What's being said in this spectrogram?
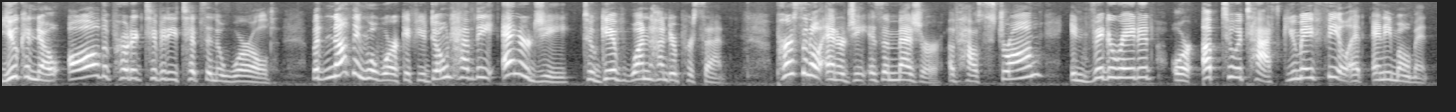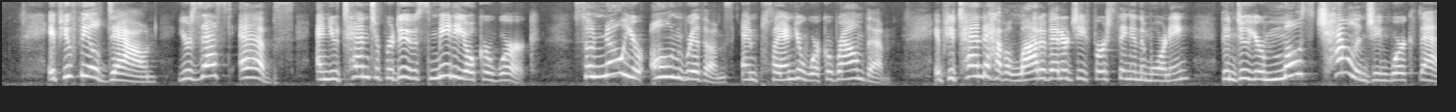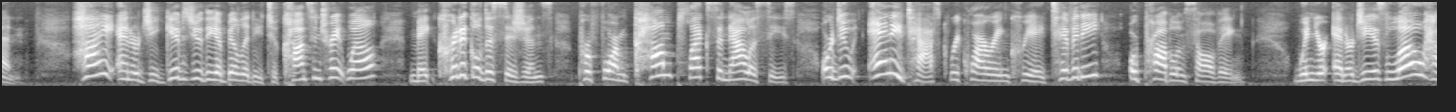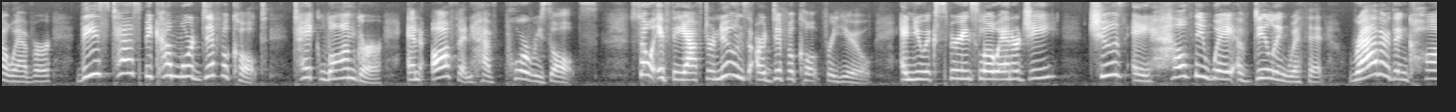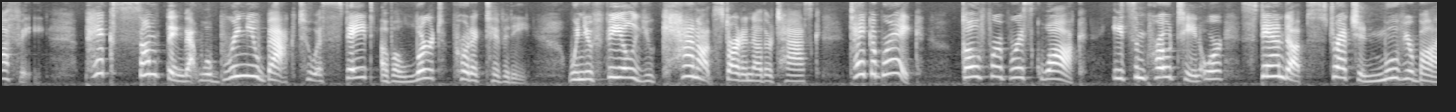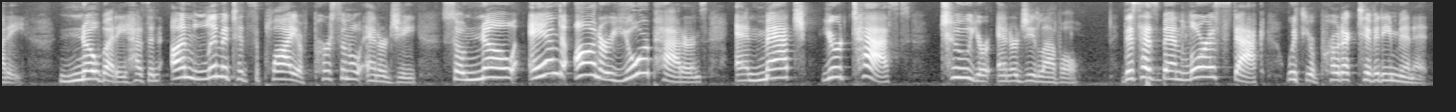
You can know all the productivity tips in the world, but nothing will work if you don't have the energy to give 100%. Personal energy is a measure of how strong, invigorated, or up to a task you may feel at any moment. If you feel down, your zest ebbs and you tend to produce mediocre work. So know your own rhythms and plan your work around them. If you tend to have a lot of energy first thing in the morning, then do your most challenging work then. High energy gives you the ability to concentrate well, make critical decisions, perform complex analyses, or do any task requiring creativity or problem solving. When your energy is low, however, these tasks become more difficult, take longer, and often have poor results. So if the afternoons are difficult for you and you experience low energy, choose a healthy way of dealing with it rather than coffee. Pick something that will bring you back to a state of alert productivity. When you feel you cannot start another task, take a break. Go for a brisk walk, eat some protein, or stand up, stretch, and move your body. Nobody has an unlimited supply of personal energy, so know and honor your patterns and match your tasks to your energy level. This has been Laura Stack with your Productivity Minute.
